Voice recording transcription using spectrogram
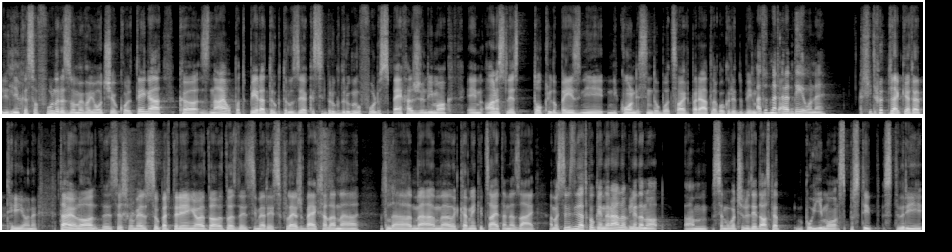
ljudi, ja. ki so ful razumevajoči okoli tega, ki znajo podpirati drug drugega, ki si drug drugemu ful uspeha želimo. In honestly, toliko ljubezni, nikoli nisem dobil od svojih prijateljev, kot jih dobim. A tudi na karantenu, ne? Tudi na karantenu. Tam je bilo, se smo imeli super trening, to, to zdaj si mi res flashback na, na, na, na kar nekaj cajta nazaj. Ampak se mi zdi, da tako generalno gledano, um, se mogoče ljudje doskrat bojimo spustiti stvari,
